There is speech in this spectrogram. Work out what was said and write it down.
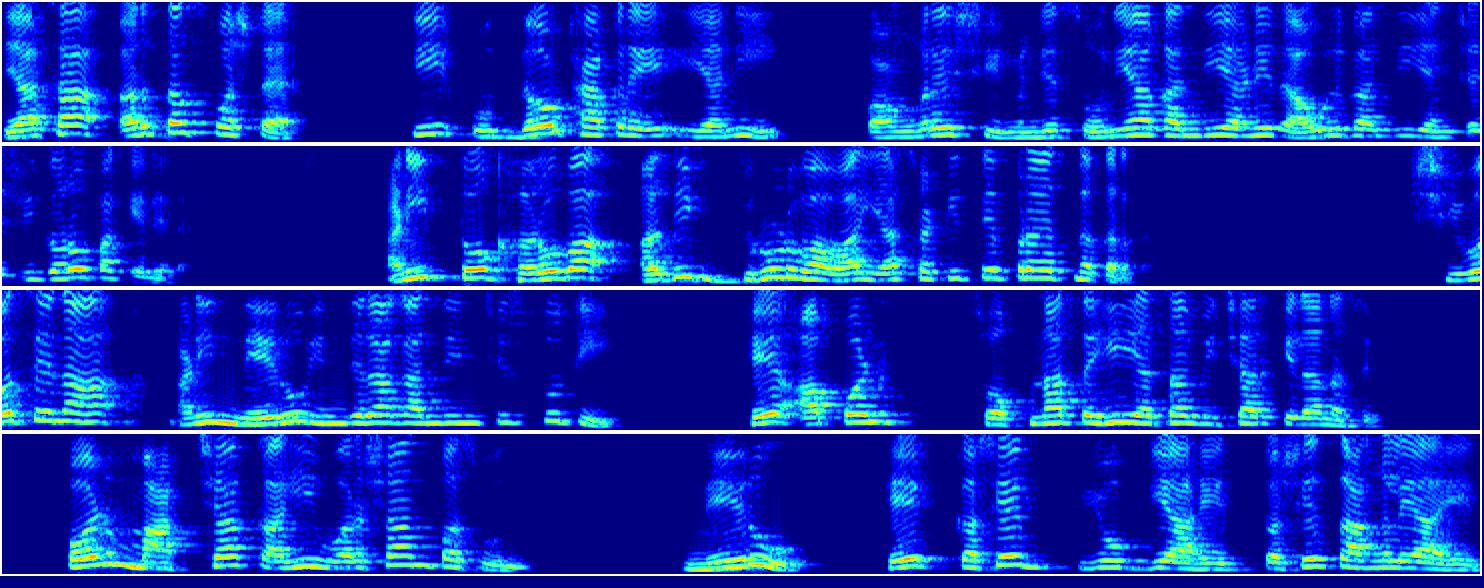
याचा अर्थ स्पष्ट आहे की उद्धव ठाकरे यांनी काँग्रेसशी म्हणजे सोनिया गांधी आणि राहुल गांधी यांच्याशी गरोबा केलेला आहे. आणि तो घरोबा अधिक दृढ व्हावा यासाठी ते प्रयत्न करतात. शिवसेना आणि नेहरू इंदिरा गांधींची स्तुती हे आपण स्वप्नातही याचा विचार केला नसेल. पण मागच्या काही वर्षांपासून नेहरू हे कसे योग्य आहेत कसे चांगले आहेत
